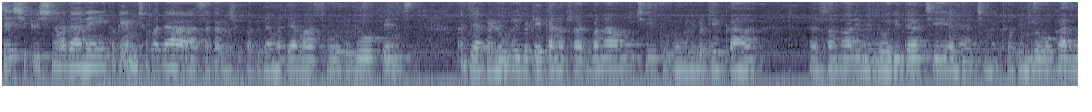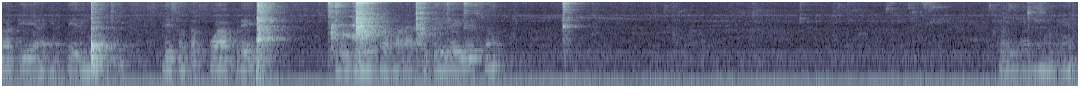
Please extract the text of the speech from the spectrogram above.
જય શ્રી કૃષ્ણ બધાને તો કેમ છો બધા આશા કરું છું કે બધા મજામાં છો તો જો ફ્રેન્ડ્સ આજે આપણે ડુંગળી બટેકાનું શાક બનાવવાનું છે તો ડુંગળી બટેકા સંભાળીને ધોઈ લીધા છે અને આજે મેં થોડો લીમડો વઘાર માટે અહીંયા તેલ લેશું તકવો આપણે તો જે પ્રમાણે આપણે તેલ લઈ લેશું તો અહીં મેં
